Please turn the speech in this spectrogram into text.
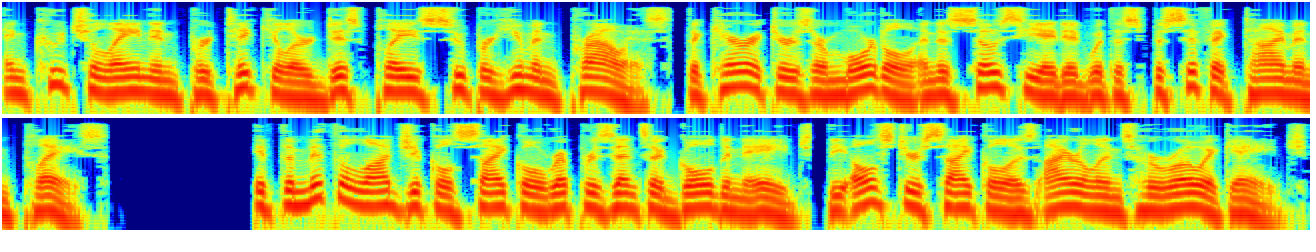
and Cu Chulainn in particular displays superhuman prowess, the characters are mortal and associated with a specific time and place. If the mythological cycle represents a golden age, the Ulster cycle is Ireland's heroic age.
